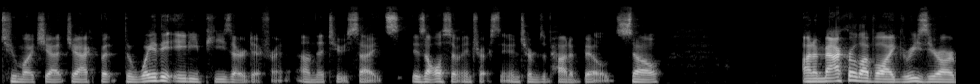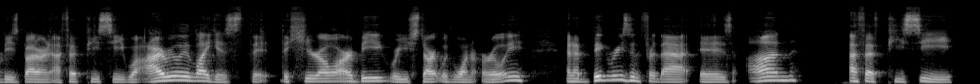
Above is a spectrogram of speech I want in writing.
too much yet, Jack, but the way the ADPs are different on the two sites is also interesting in terms of how to build. So on a macro level, I agree zero RB is better on FFPC. What I really like is the the hero RB where you start with one early. And a big reason for that is on FFPC,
